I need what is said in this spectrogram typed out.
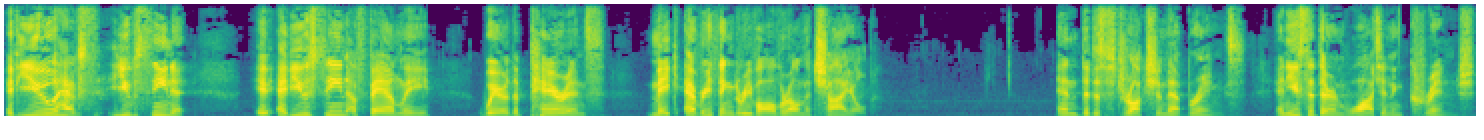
If you have, you've seen it. Have you seen a family where the parents make everything to revolve around the child and the destruction that brings. And you sit there and watch it and cringe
